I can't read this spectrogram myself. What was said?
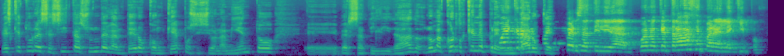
es que tú necesitas un delantero con qué posicionamiento, eh, versatilidad. No me acuerdo qué le preguntaron. que, versatilidad. Bueno, que trabaje para el equipo.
